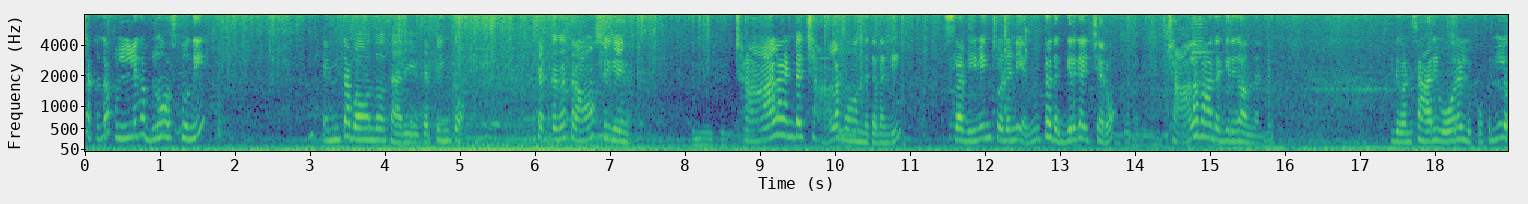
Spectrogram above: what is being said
చక్కగా ఫుల్గా బ్లూ వస్తుంది. ఎంత బాగుందో సారీ అయితే పింక్ చక్కగా క్రాస్ డిజైన్ చాలా అంటే చాలా బాగుంది కదండి. అసలు వీవింగ్ చూడండి ఎంత దగ్గరగా ఇచ్చారో. చాలా బాగా దగ్గరగా ఉందండి. ఇదిగోండి sari overall look full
